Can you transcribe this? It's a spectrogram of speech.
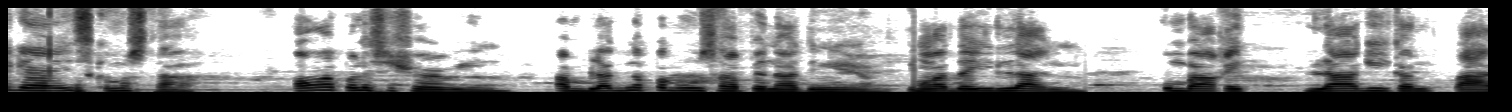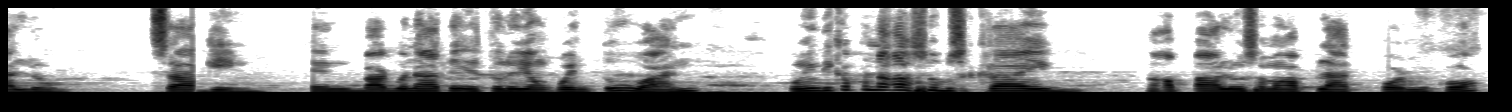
Hi guys, kamusta? Ako nga pala si Sherwin. Ang vlog na pag-uusapan natin ngayon, mga dahilan kung bakit lagi kang talo sa game. And bago natin ituloy yung kwentuhan, kung hindi ka pa nakasubscribe, nakapalo sa mga platform ko,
